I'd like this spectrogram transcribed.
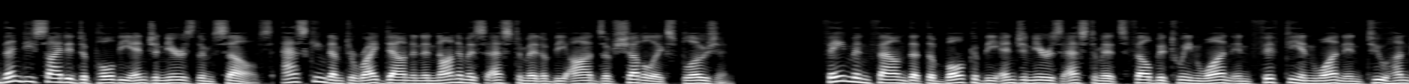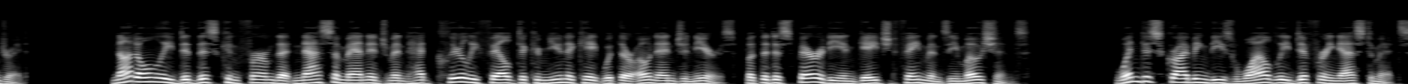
then decided to poll the engineers themselves, asking them to write down an anonymous estimate of the odds of shuttle explosion. Feynman found that the bulk of the engineers' estimates fell between 1 in 50 and 1 in 200. Not only did this confirm that NASA management had clearly failed to communicate with their own engineers, but the disparity engaged Feynman's emotions. When describing these wildly differing estimates,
